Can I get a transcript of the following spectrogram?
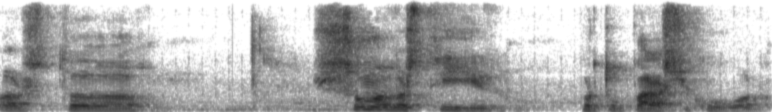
është shumë e vështirë për t'u parashikuar.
